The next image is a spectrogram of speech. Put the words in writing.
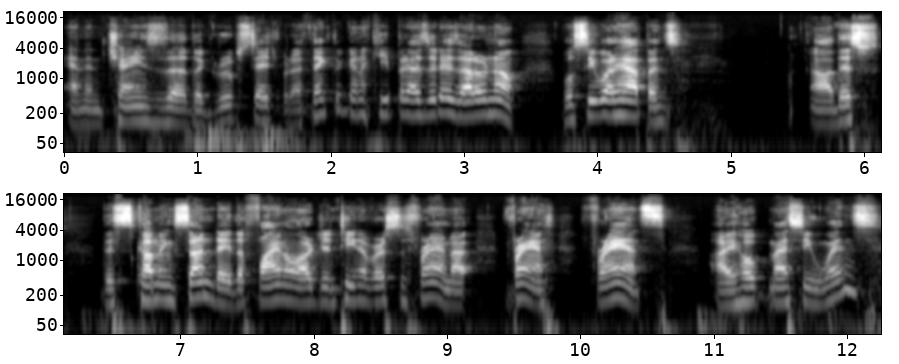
and then change the the group stage. But I think they're gonna keep it as it is. I don't know. We'll see what happens. Uh, this this coming Sunday, the final Argentina versus France. Uh, France. France. I hope Messi wins.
